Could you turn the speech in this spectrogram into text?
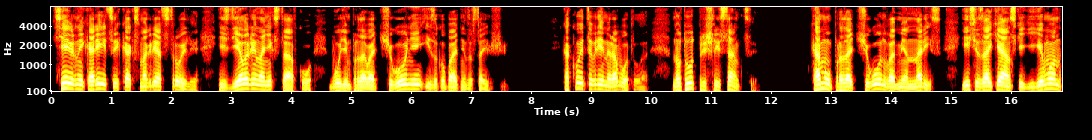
Северные корейцы их как смогли отстроили и сделали на них ставку «будем продавать чугуни и закупать недостающую». Какое-то время работало, но тут пришли санкции. Кому продать чугун в обмен на рис, если заокеанский гегемон,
